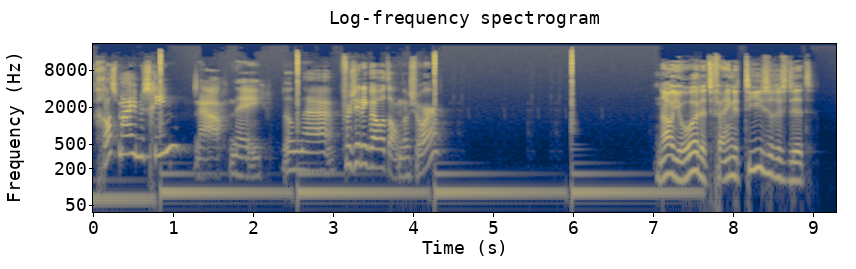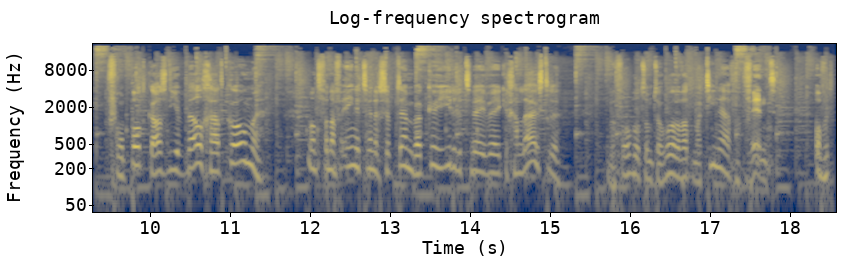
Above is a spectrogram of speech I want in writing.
grasmaaien misschien? Nou, nee. Dan uh, verzin ik wel wat anders hoor. Nou, je hoort het. Fijne teaser is dit. Voor een podcast die er wel gaat komen. Want vanaf 21 september kun je iedere twee weken gaan luisteren. Bijvoorbeeld om te horen wat Martina ervan vindt. Of het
